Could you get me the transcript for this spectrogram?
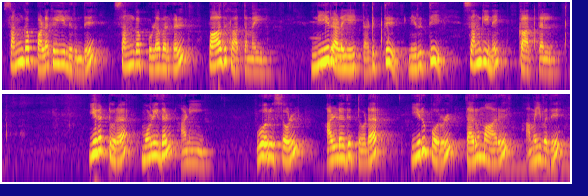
சங்க பலகையிலிருந்து சங்கப் புலவர்கள் பாதுகாத்தமை. நீரலையை தடுத்து நிறுத்தி சங்கினை காத்தல். இரட்டுற மொழிதல் அணி. ஒரு சொல் அல்லது தொடர் இருபொருள் தருமாறு அமைவது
